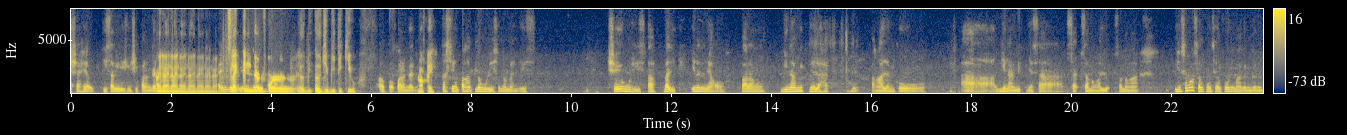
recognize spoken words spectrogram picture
siya healthy sa relationship, parang ganun. I know, I know, I know, I know, I know, I know. And It's like Tinder third for LGBTQ. Opo, parang ganun. Okay. Tapos yung pangatlong reason naman is, siya yung reason, ah, bali, inano niya ako, parang ginamit niya lahat ng pangalan ko, ah, ginamit niya sa, sa, sa mga, sa mga, yung sa mga cellphone, cellphone, yung mga ganun-ganun.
